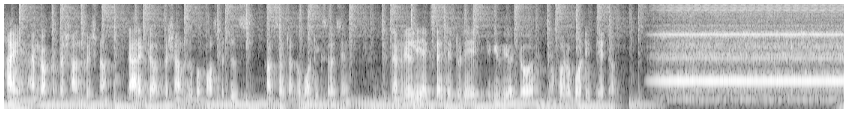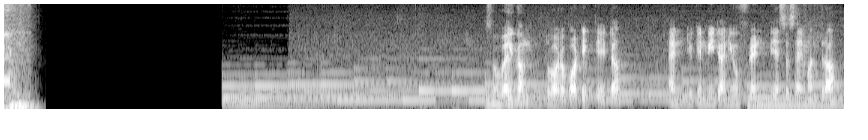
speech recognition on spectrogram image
Hi, I'm Dr. Prashanth Krishna, Director of Prashanth Group of Hospitals, Consultant Robotic Surgeon. I'm really excited today to give you a tour of our robotic theatre. So welcome to our robotic theatre and you can meet our new friend the SSI Mantra.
